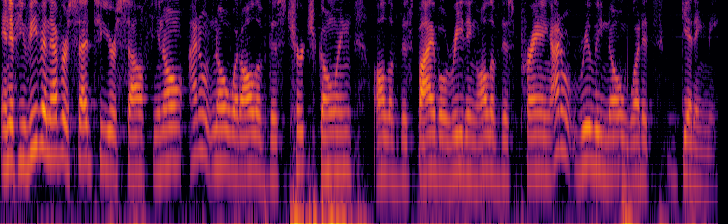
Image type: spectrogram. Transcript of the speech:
and if you've even ever said to yourself, you know, I don't know what all of this church going, all of this Bible reading, all of this praying, I don't really know what it's getting me.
